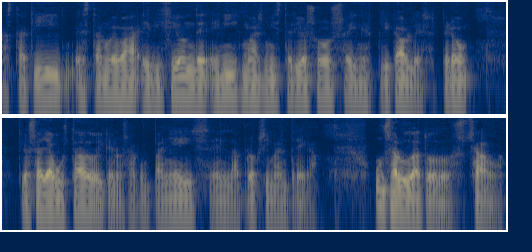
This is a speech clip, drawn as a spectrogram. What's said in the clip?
hasta aquí esta nueva edición de Enigmas misteriosos e inexplicables. Espero que os haya gustado y que nos acompañéis en la próxima entrega. Un saludo a todos. Chao.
